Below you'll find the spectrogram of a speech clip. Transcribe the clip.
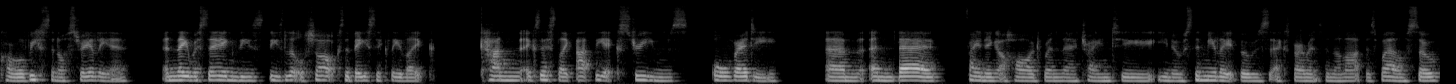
coral reefs in Australia. And they were saying these these little sharks are basically like can exist like at the extremes already, um, and they're finding it hard when they're trying to you know simulate those experiments in the lab as well. So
